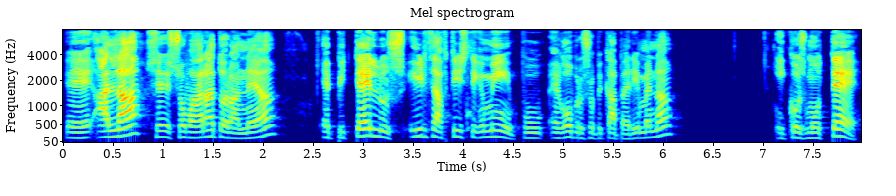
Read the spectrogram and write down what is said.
Ε, αλλά σε σοβαρά τώρα νέα, επιτέλους ήρθε αυτή η στιγμή που εγώ προσωπικά περίμενα. Η Κοσμοτέ,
